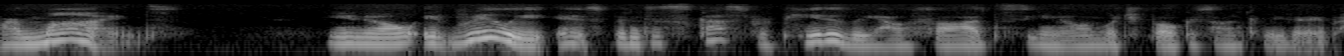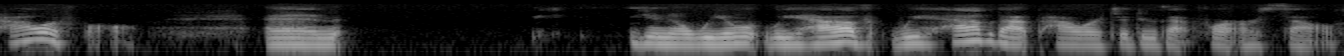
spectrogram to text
our minds. You know, it really has been discussed repeatedly how thoughts, you know, and what you focus on can be very powerful, and you know we don't we have we have that power to do that for ourselves.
